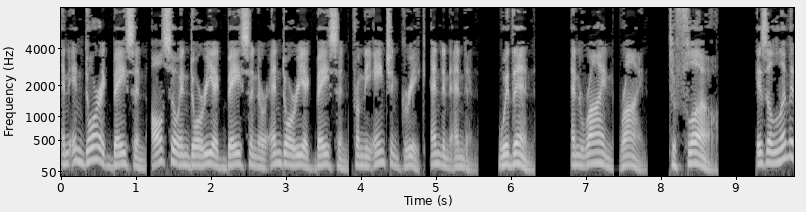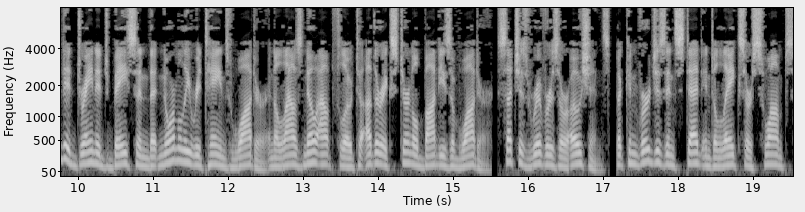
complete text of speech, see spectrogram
An endorheic basin, also endorheic basin or endorheic basin from the ancient Greek, endon endon, within, and rhine, rhine, to flow, is a limited drainage basin that normally retains water and allows no outflow to other external bodies of water, such as rivers or oceans, but converges instead into lakes or swamps,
